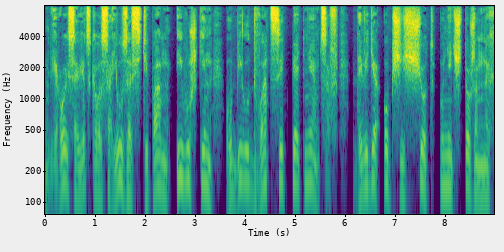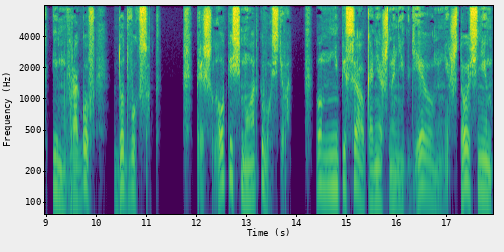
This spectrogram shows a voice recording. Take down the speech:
герой Советского Союза Степан Ивушкин убил 25 немцев, доведя общий счет уничтоженных им врагов до 200. Пришло письмо от Гвоздева. Он не писал, конечно, нигде он, ни что с ним,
